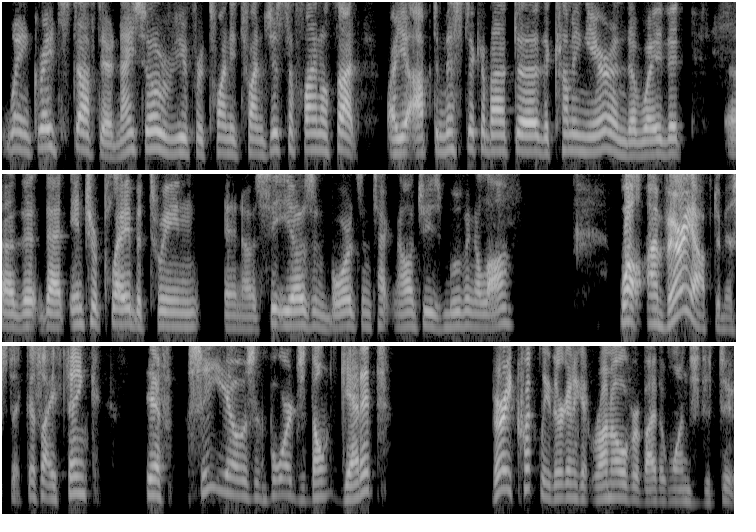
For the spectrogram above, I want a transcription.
Wayne, great stuff there. Nice overview for 2020. Just a final thought. Are you optimistic about uh, the coming year and the way that uh, that, that interplay between you know CEOs and boards and technologies moving along? Well, I'm very optimistic because I think if CEOs and boards don't get it, very quickly they're going to get run over by the ones that do.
